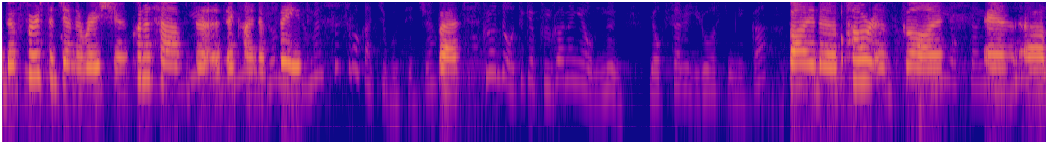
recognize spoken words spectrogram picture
The first generation couldn't have the, the kind of faith, but by the power of God and uh,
